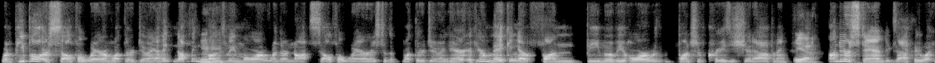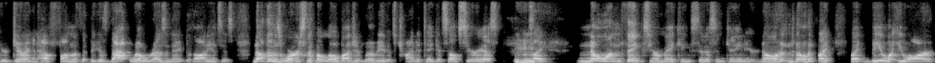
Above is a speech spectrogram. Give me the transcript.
when people are self-aware of what they're doing, I think nothing Mhm. bugs me more when they're not self-aware as to the, what they're doing here. If you're making a fun B movie horror with a bunch of crazy shit happening, yeah understand exactly what you're doing and have fun with it because that will resonate with audiences. Nothing's worse than a low budget movie that's trying to take itself serious. Mhm. It's like no one thinks you're making Citizen Kane here. No one, no one like like be what you are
